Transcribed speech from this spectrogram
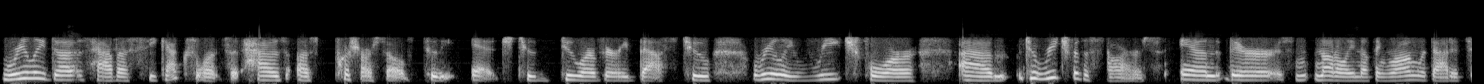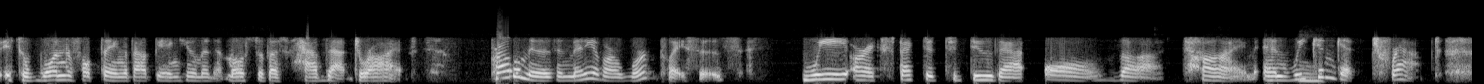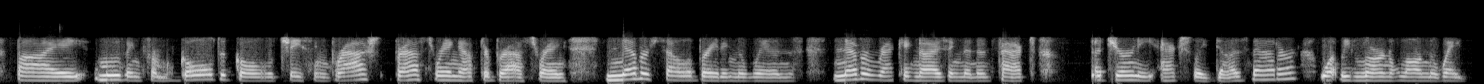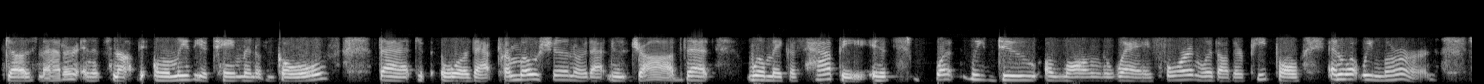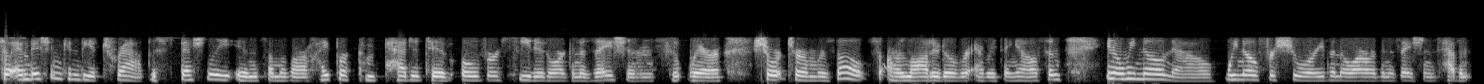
really does have us seek excellence. It has us push ourselves to the edge, to do our very best, to really reach for um, to reach for the stars. And there's not only nothing wrong with that; it's it's a wonderful thing about being human that most of us have that drive. Problem is, in many of our workplaces, we are expected to do that all the time, and we mm. can get trapped by moving from goal to goal, chasing brass, brass ring after brass ring, never celebrating the wins, never recognizing that, in fact, the journey actually does matter. What we learn along the way does matter, and it's not the, only the attainment of goals that, or that promotion or that new job that will make us happy. It's what we do along the way for and with other people and what we learn. So ambition can be a trap, especially in some of our hyper competitive, overheated organizations where short term results are lauded over everything else. And, you know, we know now, we know for sure, even though our organizations haven't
